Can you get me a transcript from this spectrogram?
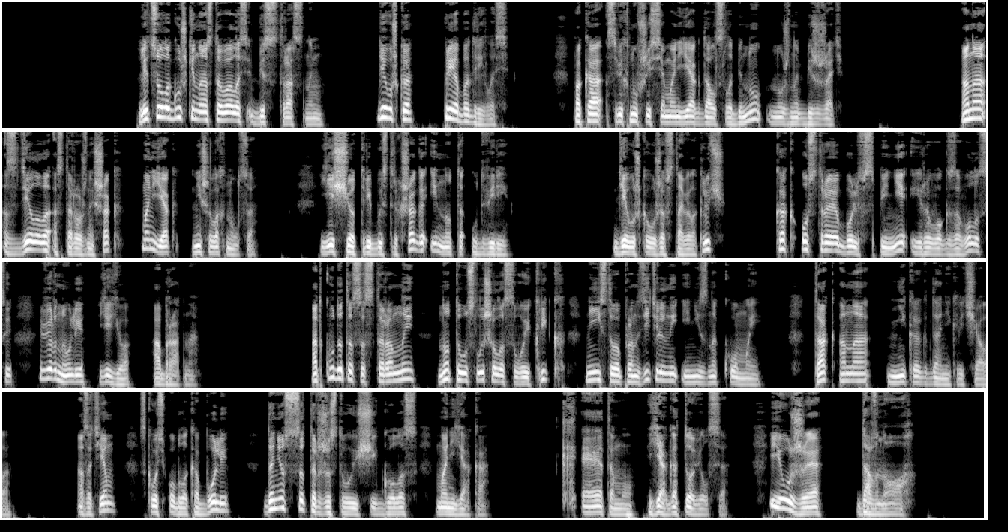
Лицо Лагушкина оставалось бесстрастным. Девушка приободрилась. Пока свихнувшийся маньяк дал слабину, нужно бежать. Она сделала осторожный шаг, маньяк не шелохнулся. Еще три быстрых шага и нота у двери. Девушка уже вставила ключ, как острая боль в спине и рывок за волосы вернули ее обратно. Откуда-то со стороны Нота услышала свой крик, неистово пронзительный и незнакомый. Так она никогда не кричала. А затем, сквозь облако боли, донесся торжествующий голос маньяка. К этому я готовился. И уже давно.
